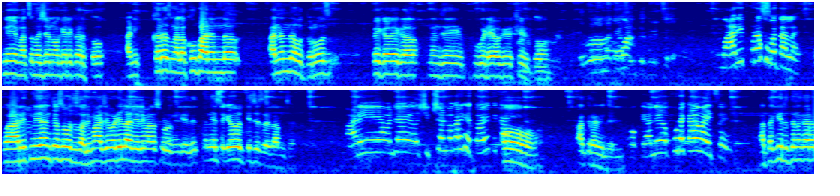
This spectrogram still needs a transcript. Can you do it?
नेहमाचं भजन वगैरे करतो. आणि खरंच मला खूप आनंद आनंद होतो. रोज वेगळं वेगळं म्हणजे फुगडे वगैरे खेळतो. वारीत कोणासोबत आलाय? वारीत मी त्यांच्यासोबतच आले माझे वडील आलेले मला सोडून गेलेत पण हे सगळे ओळखीचेच आहेत आमच्या. आणि म्हणजे शिक्षण वगैरे घेतोय की हो हो अकरावीला आहे. ओके आणि पुढे काय व्हायचंय? आता कीर्तन कर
